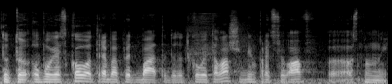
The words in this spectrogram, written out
Тобто обов'язково треба придбати додатковий товар, щоб він працював е, основний.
